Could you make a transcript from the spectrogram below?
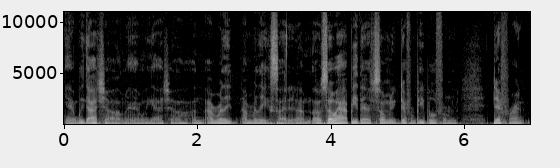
Yeah, we got y'all, man. We got y'all. I'm, I'm really, I'm really excited. I'm, I'm so happy. There's so many different people from different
